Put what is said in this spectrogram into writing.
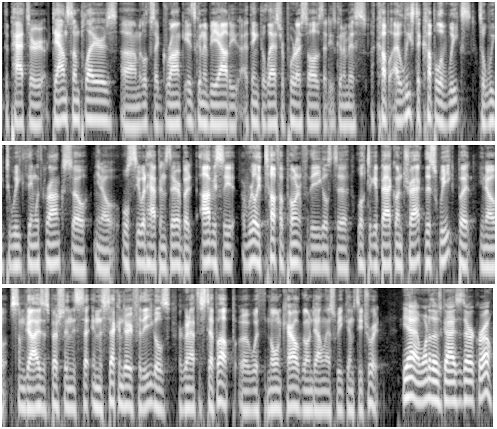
the Pats are down some players. Um, it looks like Gronk is going to be out. He, I think the last report I saw is that he's going to miss a couple, at least a couple of weeks. It's a week to week thing with Gronk, so you know we'll see what happens there. But obviously, a really tough opponent for the Eagles to look to get back on track this week. But you know, some guys, especially in the se- in the secondary for the Eagles, are going to have to step up uh, with Nolan Carroll going down last week against Detroit. Yeah, and one of those guys is Eric Rowe.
